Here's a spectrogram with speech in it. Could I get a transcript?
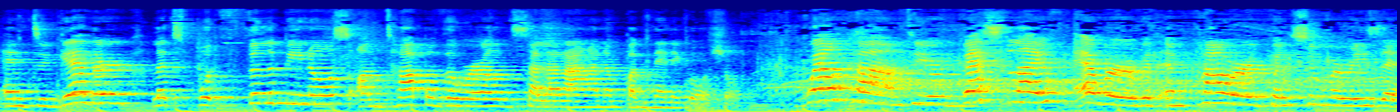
and together, let's put Filipinos on top of the world sa larangan ng pagnenegosyo. Welcome to your best life ever with empowered consumerism.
